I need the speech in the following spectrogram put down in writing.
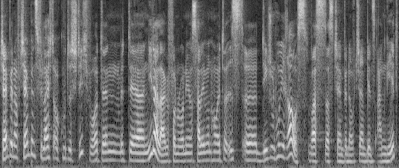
Champion of Champions vielleicht auch gutes Stichwort, denn mit der Niederlage von Ronnie O'Sullivan heute ist äh, Ding Junhui raus, was das Champion of Champions angeht.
